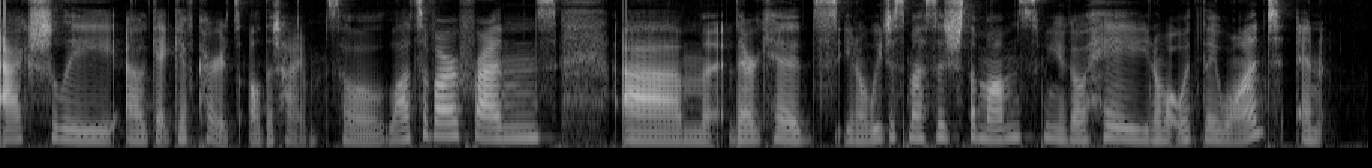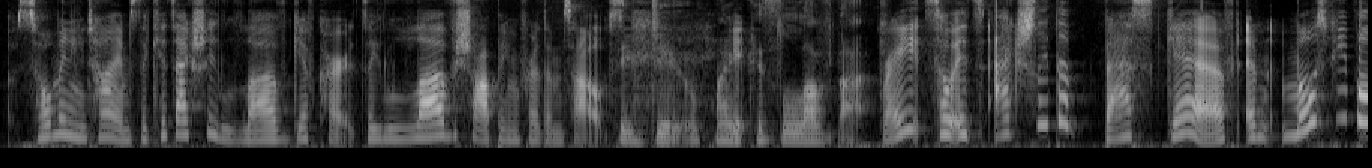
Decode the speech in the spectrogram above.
actually uh, get gift cards all the time. So lots of our friends, um, their kids, you know, we just message the moms. You go, hey, you know what would they want? And so many times the kids actually love gift cards. They love shopping for themselves. They do. My it, kids love that. Right? So it's actually the best gift. And most people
